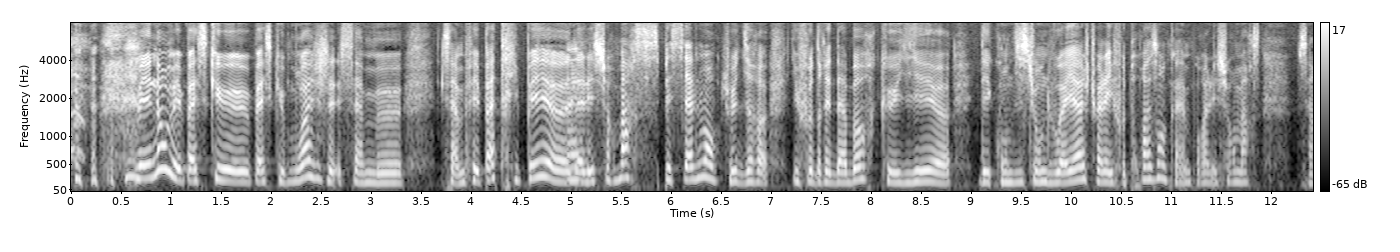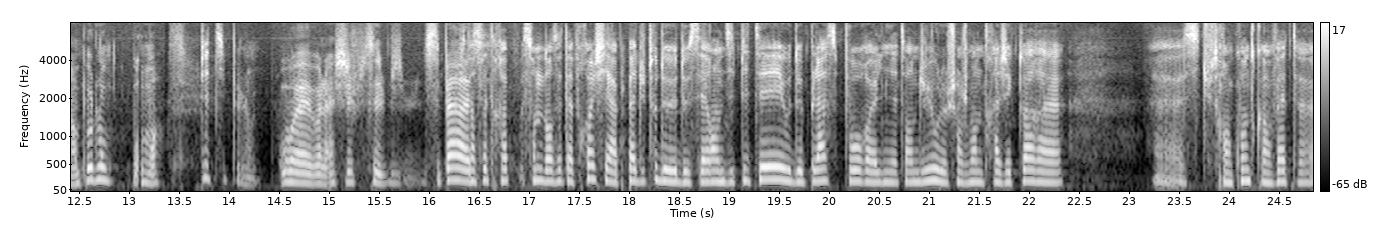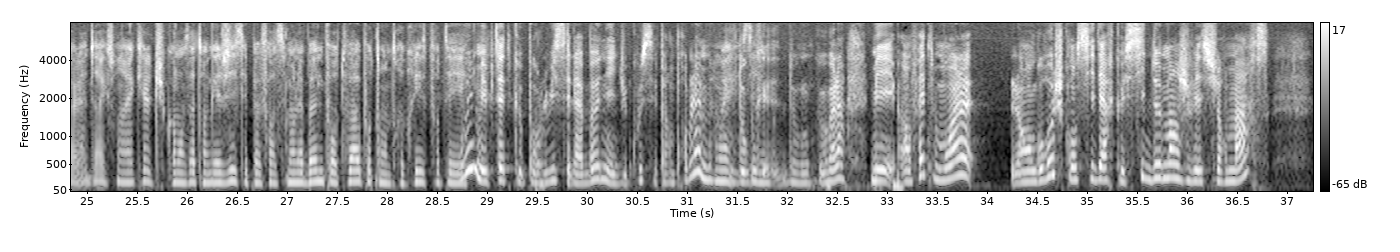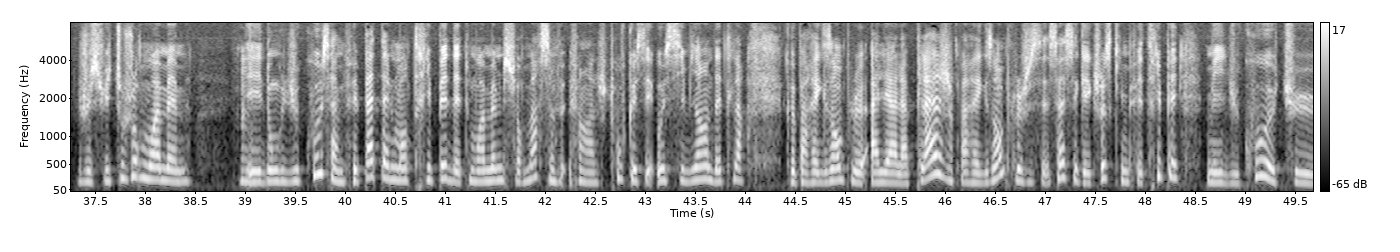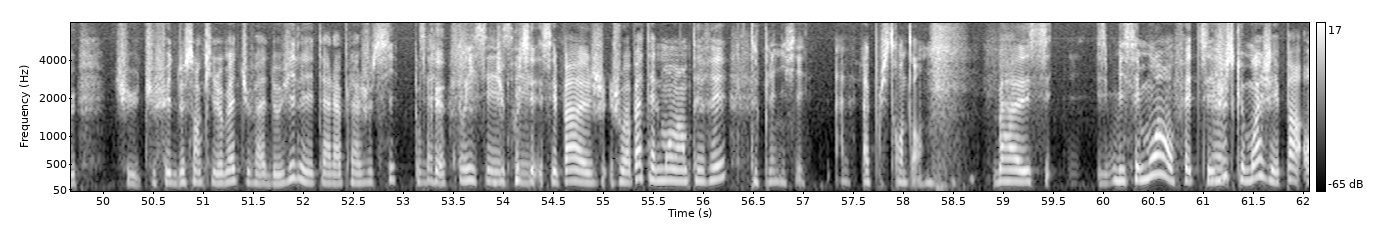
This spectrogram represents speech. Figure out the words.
mais non, mais parce que, parce que moi, ça me, ça me fait pas triper euh, d'aller sur Mars spécialement. Je veux dire, il faudrait d'abord qu'il y ait euh, des conditions de voyage. Tu vois, là, il faut trois ans quand même pour aller sur Mars. C'est un peu long pour moi. Petit peu long. Ouais, voilà, c'est pas. Dans cette, dans cette approche, il n'y a pas du tout de, de, sérendipité ou de place pour euh, l'inattendu ou le changement de trajectoire. Euh, euh, si tu te rends compte qu'en fait, la direction dans laquelle tu commences à t'engager, c'est pas forcément la bonne pour toi, pour ton entreprise, pour tes. Oui, mais peut-être que pour lui, c'est la bonne et du coup, c'est pas un problème. donc, donc voilà. Mais en fait, moi, en gros, je considère que si demain je vais sur Mars, je suis toujours moi-même. Hmm. Et donc, du coup, ça me fait pas tellement triper d'être moi-même sur Mars. Enfin, je trouve que c'est aussi bien d'être là. Que par exemple, aller à la plage, par exemple, je sais, ça, c'est quelque chose qui me fait triper. Mais du coup, tu, tu, tu, fais 200 km, tu vas à Deauville et tu es à la plage aussi. Donc, euh, oui, du coup, c'est pas, je, je, vois pas tellement l'intérêt. De planifier à, plus 30 ans. bah, mais c'est moi en fait. C'est juste que moi, j'ai pas,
